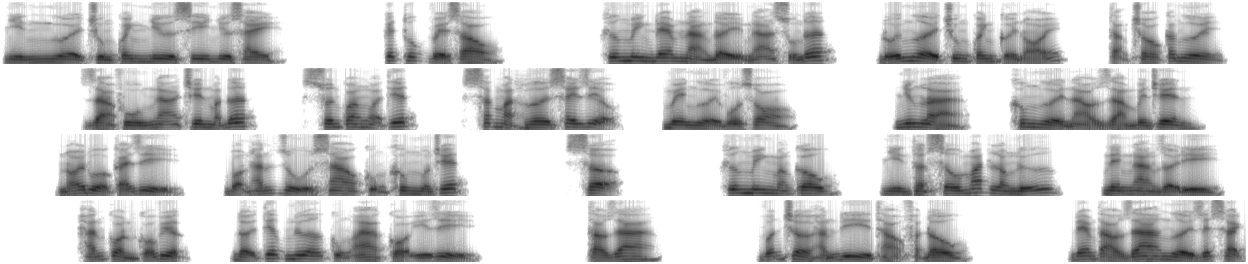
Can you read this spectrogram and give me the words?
nhìn người chung quanh như si như say. Kết thúc về sau, khương minh đem nàng đẩy ngã xuống đất, đối người chung quanh cười nói, tặng cho các ngươi. Giả phù ngã trên mặt đất, xuân quang ngoại tiết, sắc mặt hơi say rượu, mê người vô so. Nhưng là, không người nào dám bên trên. Nói đùa cái gì, bọn hắn dù sao cũng không muốn chết. Sợ. Khương minh mang câu, nhìn thật sâu mắt long nữ, nên ngang rời đi. Hắn còn có việc, đợi tiếp nữa cũng a có ý gì. Tào ra vẫn chờ hắn đi thảo phạt đâu. Đem tào ra người giết sạch,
